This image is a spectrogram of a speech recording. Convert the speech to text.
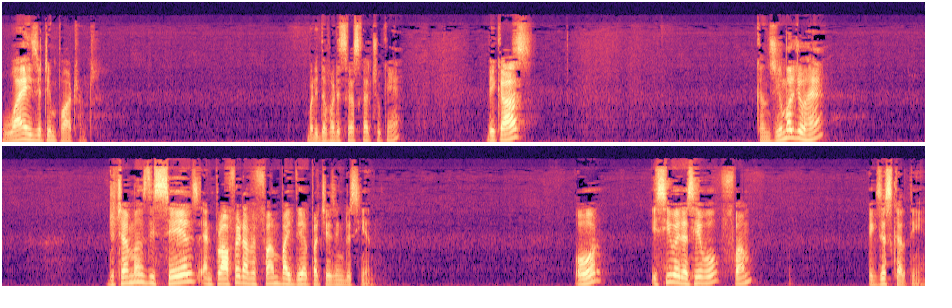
why is it important بڑی دفعہ ڈسکس کر چکے ہیں۔ بیکاز کنزیومر جو ہے determines the sales and profit of a firm by their purchasing decision اور اسی وجہ سے وہ فرم ایگزٹ کرتی ہیں۔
